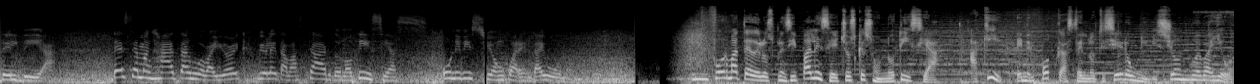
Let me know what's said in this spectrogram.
del día. Desde Manhattan, Nueva York, Violeta Bastardo, Noticias, Univisión 41. Infórmate de los principales hechos que son noticia, aquí en el podcast del noticiero Univisión Nueva York.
